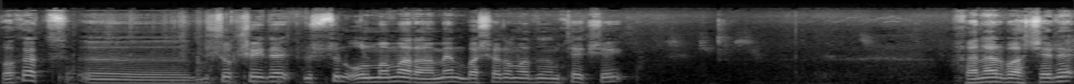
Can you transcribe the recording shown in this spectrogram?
Fakat e, birçok şeyde üstün olmama rağmen başaramadığım tek şey Fenerbahçeli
